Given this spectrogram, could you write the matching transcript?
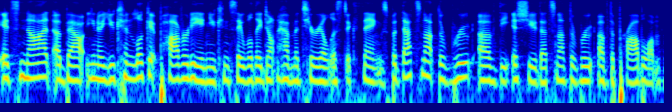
It's not about, you know, you can look at poverty and you can say, well, they don't have materialistic things, but that's not the root of the issue. That's not the root of the problem.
